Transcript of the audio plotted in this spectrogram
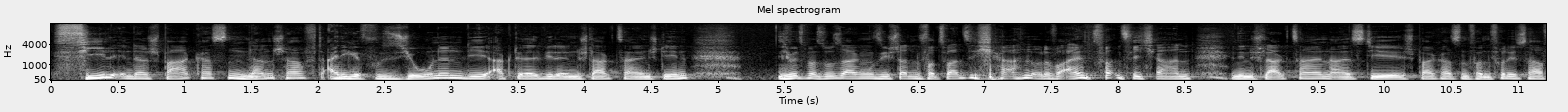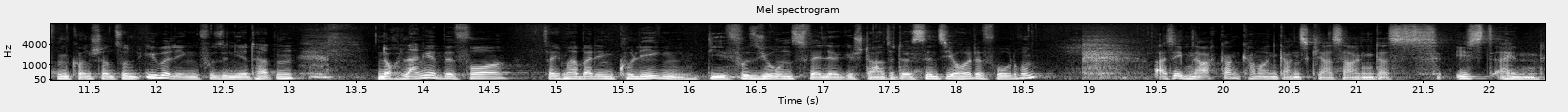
viel in der Sparkassenlandschaft. Einige Fusionen, die aktuell wieder in den Schlagzeilen stehen. Ich will es mal so sagen, sie standen vor 20 Jahren oder vor 21 Jahren in den Schlagzeilen, als die Sparkassen von Friedrichshafen, Konstanz und Überlingen fusioniert hatten. Noch lange bevor, sag ich mal, bei den Kollegen die Fusionswelle gestartet ist. Sind Sie heute froh drum? Also im Nachgang kann man ganz klar sagen, das ist ein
